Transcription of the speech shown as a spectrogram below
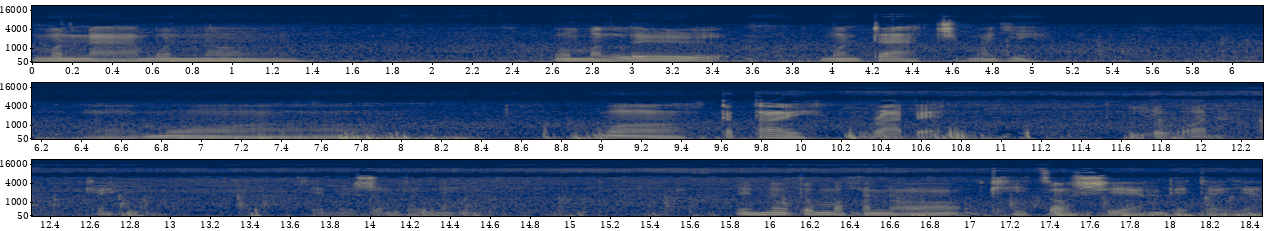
muốn nà muốn nông muốn mà lư muốn tra chỉ mà gì. Uh, mua mua cắt tay rabbit. Lúa nè à. ok. Chỉ mình dùng cái nó. Thì nó tôi mất nó khi cho xe để chạy ra.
